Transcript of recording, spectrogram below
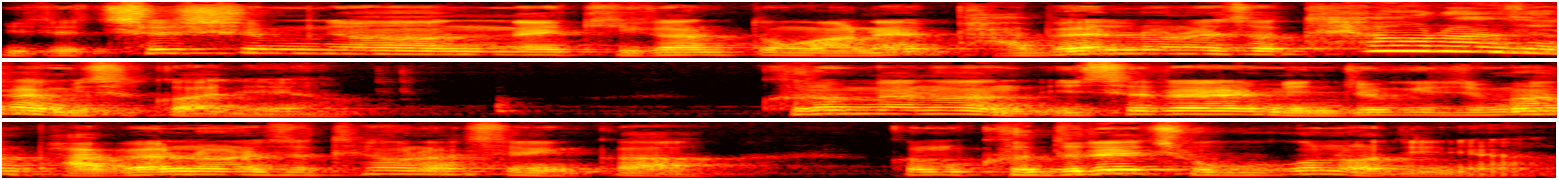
이제 70년의 기간 동안에 바벨론에서 태어난 사람이 있을 거 아니에요. 그러면은 이스라엘 민족이지만 바벨론에서 태어났으니까 그럼 그들의 조국은 어디냐?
